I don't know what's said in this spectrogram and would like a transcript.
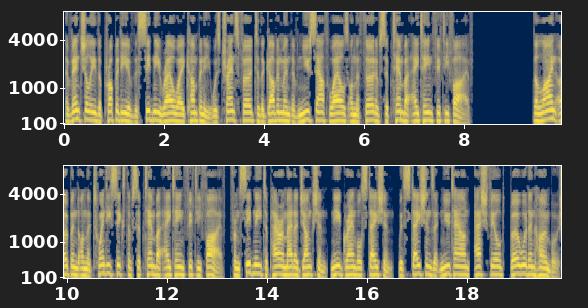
Eventually the property of the Sydney Railway Company was transferred to the Government of New South Wales on 3 September 1855. The line opened on 26 September 1855, from Sydney to Parramatta Junction near Granville Station, with stations at Newtown, Ashfield, Burwood and Homebush.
